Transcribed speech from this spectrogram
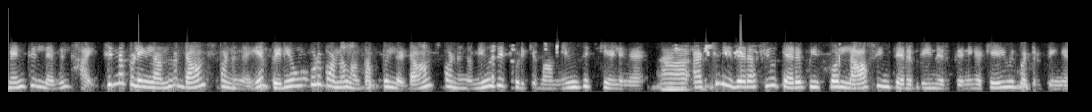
mental level high சின்ன பிள்ளைங்களா இருந்தா டான்ஸ் பண்ணுங்க. ஏன் பெரியவங்க கூட பண்ணலாம்? தப்பு இல்ல. டான்ஸ் பண்ணுங்க. மியூசிக் பிடிக்குமா? மியூசிக் கேளுங்க. Actually there are few therapies for லாஃபிங் தெரப்பின்னு இருக்கு. நீங்க கேள்விப்பட்டிருப்பீங்க.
